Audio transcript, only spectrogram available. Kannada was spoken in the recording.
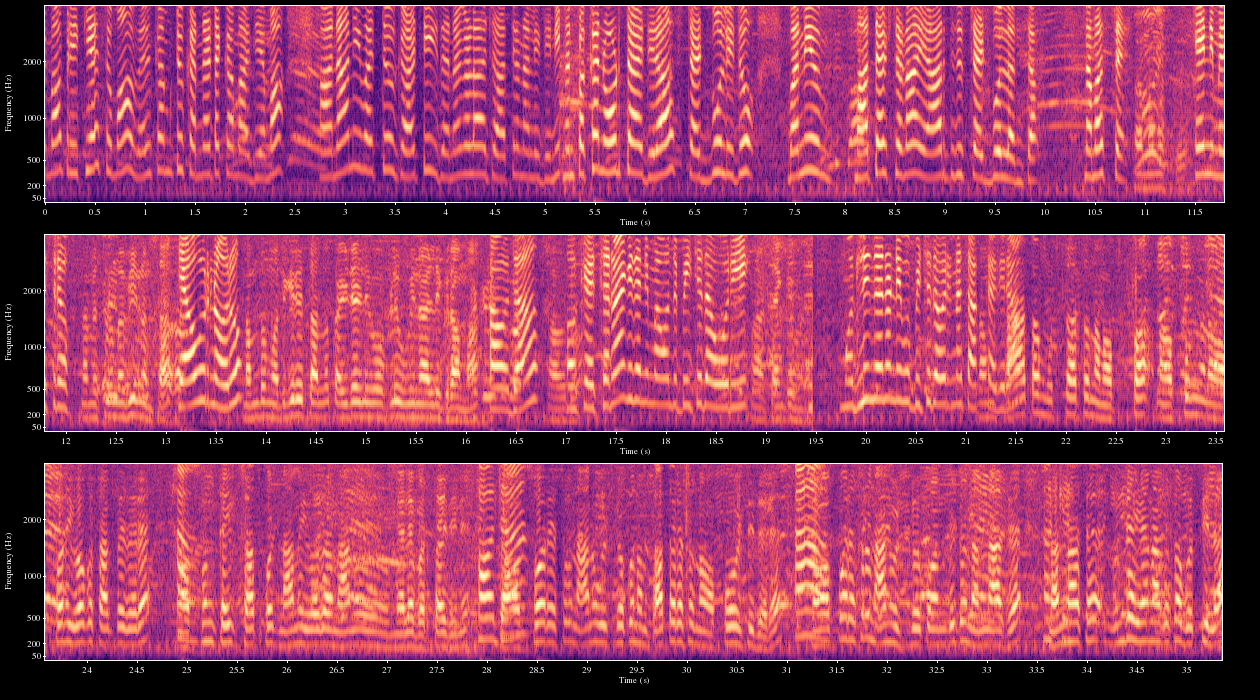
ನಿಮ್ಮ ಪ್ರೀತಿಯ ಸುಮಾ ವೆಲ್ಕಮ್ ಟು ಕರ್ನಾಟಕ ಮಾಧ್ಯಮ. ನಾನಿವತ್ತು ಘಾಟಿ ದನಗಳ ಜಾತ್ರೆನಲ್ಲಿದ್ದೀನಿ. ನನ್ನ ಪಕ್ಕ ನೋಡ್ತಾ ಇದ್ದೀರಾ ಸ್ಟಡ್ ಬುಲ್ ಇದು. ಬನ್ನಿ ಮಾತಾಡ್ಸೋಣ ಯಾರ್ದಿದು ಸ್ಟಡ್ ಬುಲ್ ಅಂತ. ನಮಸ್ತೆ. ನಮಸ್ತೆ. ಏನ್ ನಿಮ್ಮ ಹೆಸರು? ನಮ್ಮ ಹೆಸರು ನವೀನ್ ಅಂತ. ಯಾವ್ರನವರು? ನಮ್ದು ಮಧುಗಿರಿ ತಾಲೂಕು ಐಡಳ್ಳಿ ಹೋಬಳಿ ಹೂವಿನಹಳ್ಳಿ ಗ್ರಾಮ. ಹೌದಾ? ಓಕೆ ಚೆನ್ನಾಗಿದೆ ನಿಮ್ಮ ಒಂದು ಬೀಜದ ಓರಿ ಥ್ಯಾಂಕ್ ಯು ನೀವು ಬೀಜದ ಓರಿನ ಸಾಕ್ತಾ ಇದ್ದೀರಾ? ತಾತ ಮುತ್ತಾತ ನಮ್ಮ ಅಪ್ಪ ನಮ್ಮ ಅಪ್ಪನ ನಮ್ಮ ಅಪ್ಪನ ಇವಾಗ ಸಾಕ್ತಾ ಇದ್ದಾರೆ. ಅಪ್ಪನ ಕೈಗೆ ಸಾಥ್ ಕೊಟ್ಟು ನಾನು ಇವಾಗ ನಾನು ಮೇಲೆ ಬರ್ತಾ ಇದ್ದೀನಿ. ಅಪ್ಪವ್ರ ಹೆಸರು ನಾನು ಉಳಿಸ್ಬೇಕು ನಮ್ಮ ತಾತರ ಹೆಸರು ನಮ್ಮ ಅಪ್ಪ ಉಳಿಸಿದ್ದಾರೆ. ನಮ್ಮ ಅಪ್ಪರ ಹೆಸರು ನಾನು ಉಳಿಸ್ಬೇಕು ಅಂದ್ಬಿಟ್ಟು ನನ್ನ ಆಸೆ. ನನ್ನ ಆಸೆ ಮುಂದೆ ಏನಾಗುತ್ತೋ ಗೊತ್ತಿಲ್ಲ.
